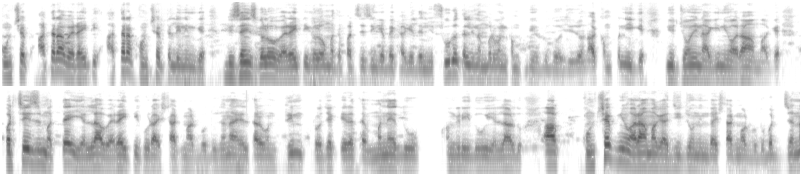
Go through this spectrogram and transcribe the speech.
ಕಾನ್ಸೆಪ್ಟ್ ಆ ಥರ ವೆರೈಟಿ ಆ ಥರ ಕಾನ್ಸೆಪ್ಟಲ್ಲಿ ನಿಮಗೆ ಡಿಸೈನ್ಸ್ಗಳು ವೆರೈಟಿಗಳು ಮತ್ತು ಪರ್ಚೇಸಿಂಗ್ಗೆ ಬೇಕಾಗಿದೆ. ನೀವು ಸೂರತಲ್ಲಿ ನಂಬರ್ ಒನ್ ಕಂಪ್ನಿ ಇರೋದು ಅಜಿಜೋನ್ ಆ ಕಂಪನಿಗೆ ನೀವು ಜಾಯಿನ್ ಆಗಿ ನೀವು ಆರಾಮಾಗಿ ಪರ್ಚೇಸ್ ಮತ್ತು ಎಲ್ಲ ವೆರೈಟಿ ಕೂಡ ಸ್ಟಾರ್ಟ್ ಮಾಡ್ಬೋದು. ಜನ ಹೇಳ್ತಾರೆ ಒಂದು ಡ್ರೀಮ್ ಪ್ರಾಜೆಕ್ಟ್ ಇರುತ್ತೆ. ಮನೆದು, ಅಂಗಡಿದು, ಎಲ್ಲರದು. ಆ ಕಾನ್ಸೆಪ್ಟ್ ನೀವು ಆರಾಮಾಗಿ ಅಜಿಜೋನಿಂದ ಸ್ಟಾರ್ಟ್ ಮಾಡ್ಬೋದು. ಬಟ್ ಜನ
